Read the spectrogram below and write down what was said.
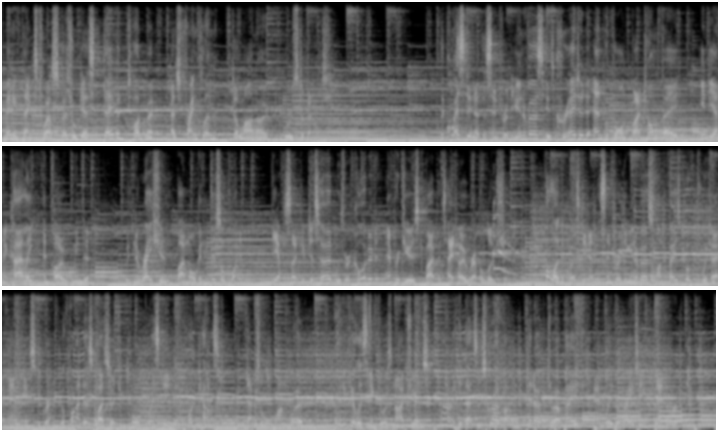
Many thanks to our special guest David Todman as Franklin Delano Roosevelt. The Quest Inn at the Center of the Universe is created and performed by Tom Fahey, Indiana Kiely, and Beau Windon, with narration by Morgan Thistlethwaite. The episode you've just heard was recorded and produced by Potato Revolution. Follow The Quest Inn at the Center of the Universe on Facebook, Twitter, and Instagram. You'll find us by searching for Quest Inn Podcast. That's all one word. And if you're listening to us on iTunes, why not hit that subscribe button, head over to our page, and leave a rating and a review.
